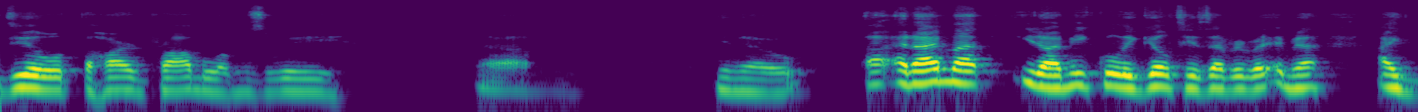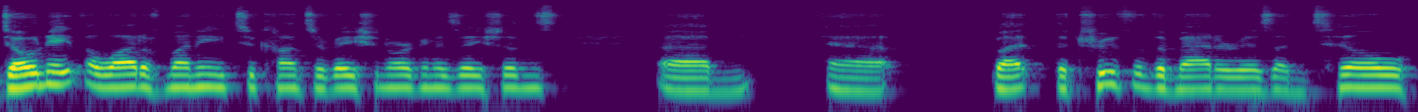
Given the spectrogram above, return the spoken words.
deal with the hard problems. We, um, you know, uh, and I'm not, you know, I'm equally guilty as everybody. I mean, I, I donate a lot of money to conservation organizations, um, uh, but the truth of the matter is, until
